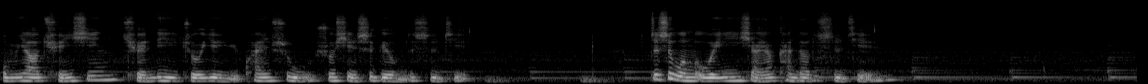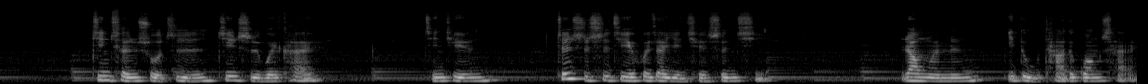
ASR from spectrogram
我们要全心全力着眼于宽恕所显示给我们的世界。这是我们唯一想要看到的世界。精诚所至，金石为开。今天，真实世界会在眼前升起，让我们一睹它的光彩。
